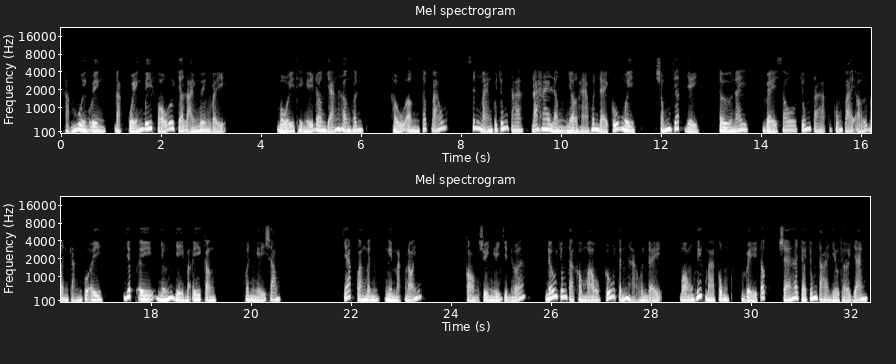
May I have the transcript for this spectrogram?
Thẩm uyên Uyên đặt quyển bí phổ trở lại nguyên vị. Muội thì nghĩ đơn giản hơn huynh, hữu ân tất báo, sinh mạng của chúng ta đã hai lần nhờ Hà huynh đệ cứu nguy, sống chết gì từ nay về sau chúng ta cũng phải ở bên cạnh của y, giúp y những gì mà y cần. Huynh nghĩ sao? Giác Quang Minh nghiêm mặt nói, còn suy nghĩ gì nữa? Nếu chúng ta không mau cứu tỉnh Hạo huynh đệ, bọn huyết ma cung, vị tất sẽ cho chúng ta nhiều thời gian.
